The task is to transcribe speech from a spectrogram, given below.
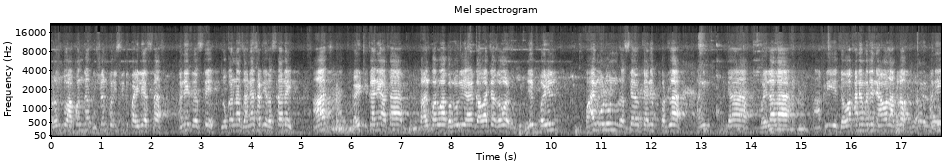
परंतु आपण जर भीषण परिस्थिती पाहिली असता अनेक रस्ते लोकांना जाण्यासाठी रस्ता नाही. आज काही ठिकाणी आता काल परवा गणोरी या गावाच्या जवळ एक बैल पाय मोडून रस्त्यावर त्याने पडला आणि त्या बैलाला आखरी दवाखान्यामध्ये न्यावं लागलं. आणि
